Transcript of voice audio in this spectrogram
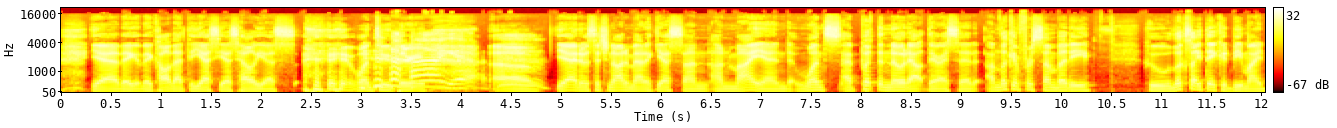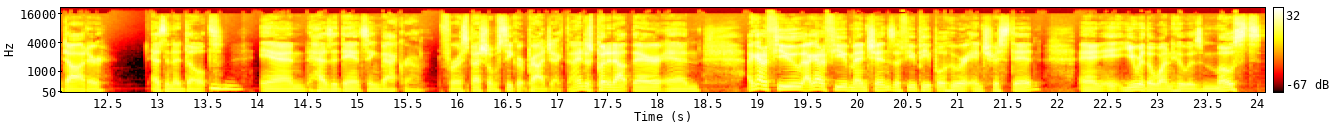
yeah, they they call that the yes, yes, hell yes. One, two, three. yeah. Um, yeah, and it was such an automatic yes on on my end. Once I put the note out there, I said, I'm looking for somebody who looks like they could be my daughter as an adult mm-hmm. and has a dancing background for a special secret project. And I just put it out there and I got a few I got a few mentions, a few people who are interested and it, you were the one who was most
